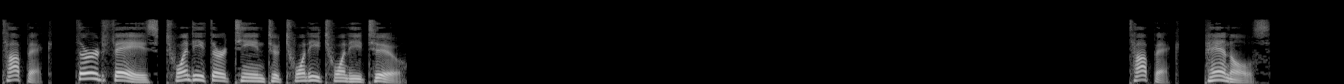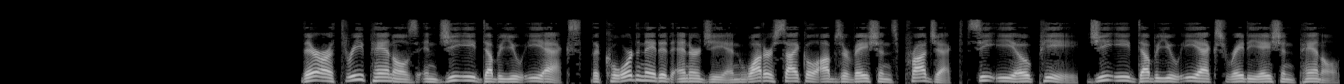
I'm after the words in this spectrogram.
Topic: Third phase 2013 to 2022. Topic: Panels. There are three panels in GEWEX, the Coordinated Energy and Water Cycle Observations Project CEOP, GEWEX Radiation Panel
